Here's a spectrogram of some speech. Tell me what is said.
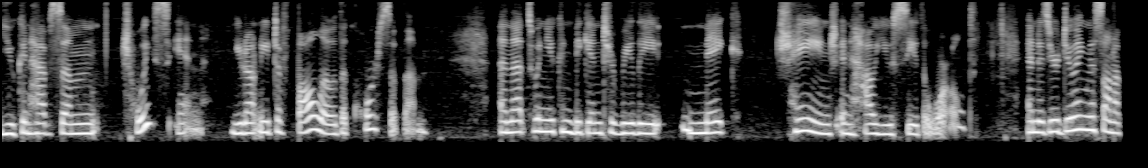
you can have some choice in. You don't need to follow the course of them. And that's when you can begin to really make change in how you see the world. And as you're doing this on a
